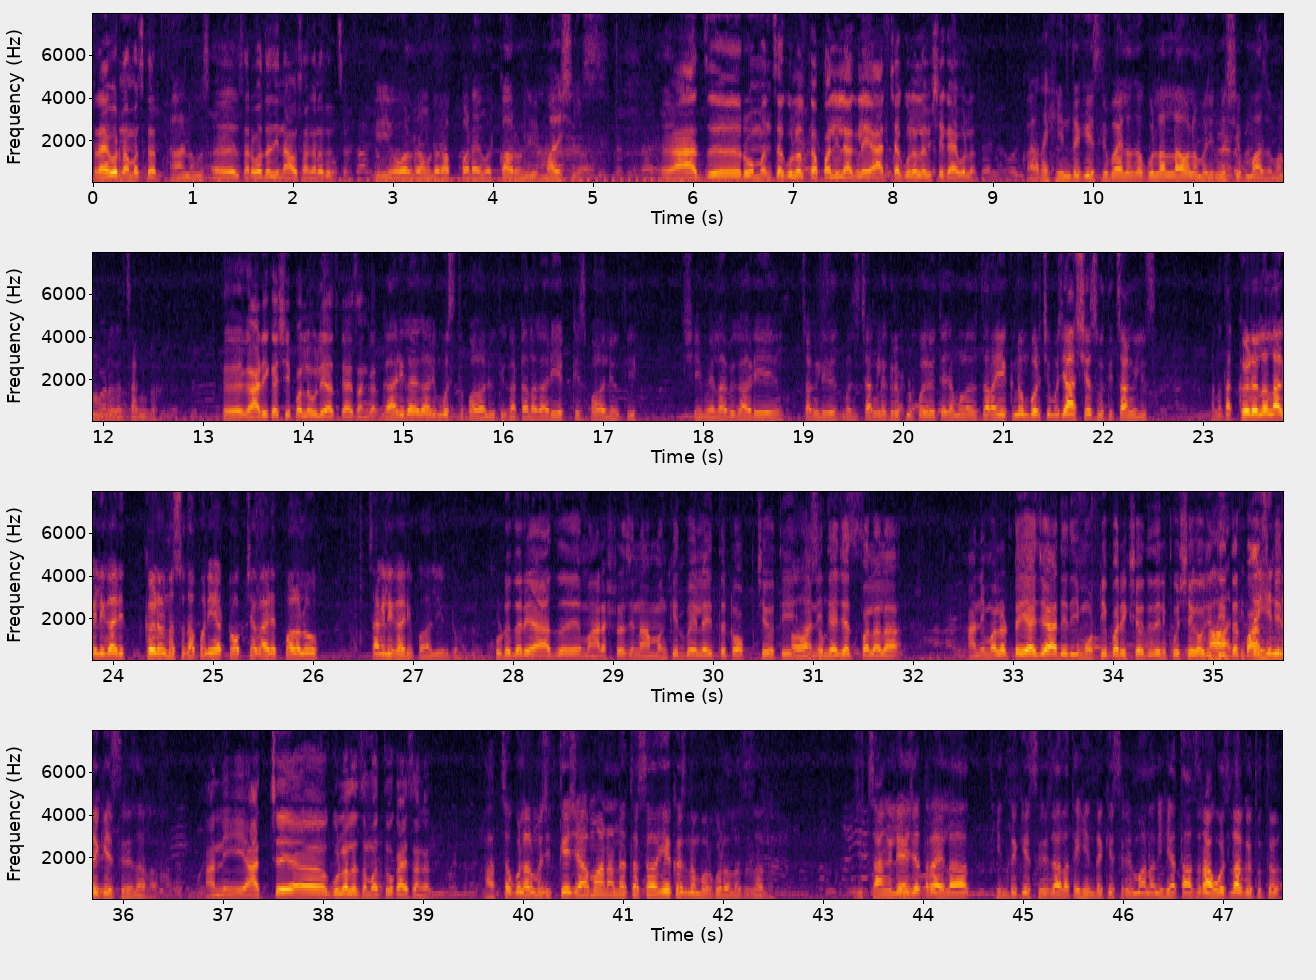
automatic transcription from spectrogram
Driver नमस्कार. हा नमस्कार. अ, सर्वात आधी नाव सांगा ना तुमचं. हे all rounder Appa driver Karunde Malshiras अ, आज अ, रोमनचा गुलाल कपाली लागले. आजच्या गुलाला विषय काय बोला आता हिंद केसरी बैलाचा गुलाल लावला म्हणजे नशीब माझं म्हणावं लागेल चांगलं. गाडी कशी पलवली आज काय सांगाल? गाडी काय गाडी मस्त पळाली होती. गटाला गाडी एकटीच पळाली होती. शेमेला बी गाडी चांगली म्हणजे चांगल्या ग्रिपनं पळली होती. त्याच्यामुळे जरा एक नंबरची म्हणजे आशाच होती चांगलीच. आणि आता कडेला लागली गाडी. कडनं सुद्धा पण ह्या टॉपच्या गाडीत पळालो. चांगली गाडी पळाली एकदम. कुठेतरी आज महाराष्ट्राची नामांकित बैल इथं टॉपची होती हो, आणि. त्याच्यात पलाला आणि मला वाटतं याच्या आधी ती मोठी परीक्षा होती त्यांनी पुशेगावची हा ती तर तिथं पास हिंद केली. केसरी झाला. आणि आजच्या या गुलालाचं महत्त्व काय सांगाल? आजचा गुलाल म्हणजे त्याच्या मानानं तसं एकच नंबर गुलालाचं झालं. जे चांगल्या ह्याच्यात राहिला हिंद केसरी झाला तर हिंद केसरी मानाने ह्यात आज राहावंच लागत होतं.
